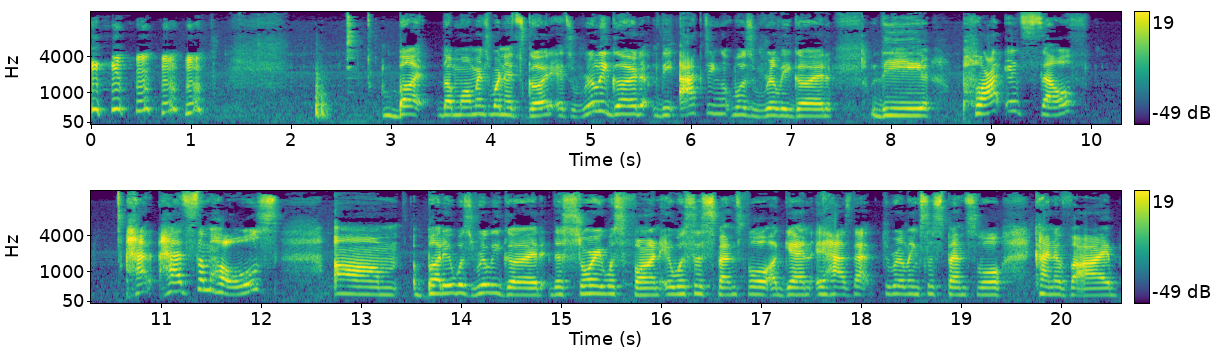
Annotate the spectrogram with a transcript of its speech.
but the moments when it's good it's really good. The acting was really good. The plot itself had had some holes um but it was really good. The story was fun. It was suspenseful. Again it has that thrilling suspenseful kind of vibe.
